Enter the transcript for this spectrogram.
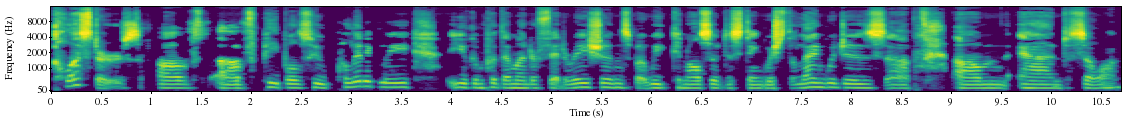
clusters of of peoples who politically you can put them under federations, but we can also distinguish the languages uh, um, and so on.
